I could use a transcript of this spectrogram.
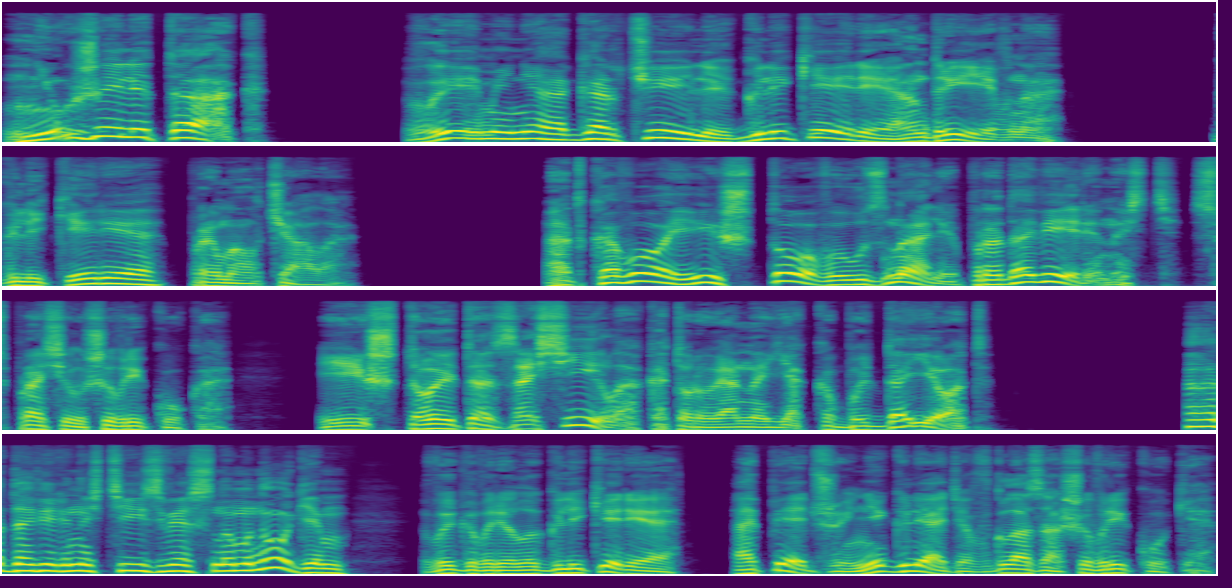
Неужели так? Вы меня огорчили, Гликерия Андреевна!» Гликерия промолчала. «От кого и что вы узнали про доверенность?» — спросил Шеврикука. «И что это за сила, которую она якобы дает?» «О доверенности известно многим», — выговорила Гликерия, опять же, не глядя в глаза Шеврикуке,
